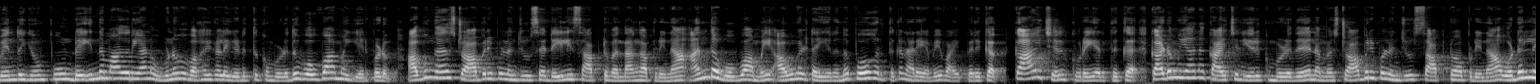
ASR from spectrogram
வெந்தயம் பூண்டு இந்த மாதிரியான உணவு வகைகளை எடுத்துக்கும் பொழுது ஒவ்வாமை ஏற்படும். அவங்க ஸ்ட்ராபெரி பழம் ஜூஸை டெய்லி சாப்பிட்டு வந்தாங்க அப்படின்னா அந்த ஒவ்வாமை அவங்கள்ட்ட இருந்து போகிறதுக்கு நிறையவே வாய்ப்பு இருக்கு. காய்ச்சல் குறையறதுக்கு. கடுமையான காய்ச்சல் இருக்கும் பொழுது நம்ம ஸ்ட்ராபெரி பழம் ஜூஸ் சாப்பிட்டோம் அப்படின்னா உடல்ல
